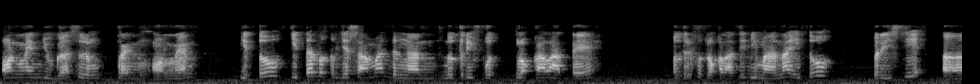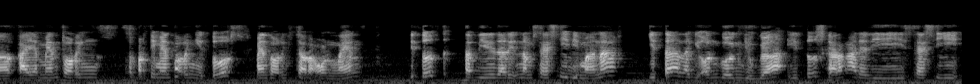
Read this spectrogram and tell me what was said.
online juga sedang training online itu kita bekerja sama dengan Nutrifood Lokalate Nutrifood Lokalate di mana itu berisi uh, kayak mentoring seperti mentoring itu mentoring secara online itu terdiri dari enam sesi di mana kita lagi ongoing juga itu sekarang ada di sesi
